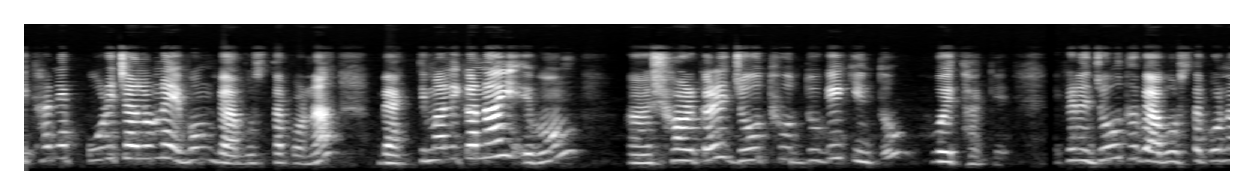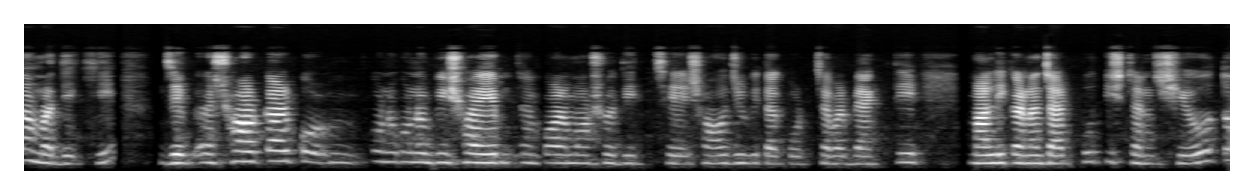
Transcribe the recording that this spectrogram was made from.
এখানে পরিচালনা এবং ব্যবস্থাপনা ব্যক্তি মালিকানায় এবং সরকারি যৌথ উদ্যোগে কিন্তু হয়ে থাকে। এখানে যৌথ ব্যবস্থাপনা আমরা দেখি যে সরকার কোনো কোনো বিষয়ে পরামর্শ দিচ্ছে, সহযোগিতা করছে, আবার ব্যক্তি মালিকানা যার প্রতিষ্ঠান সেও তো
